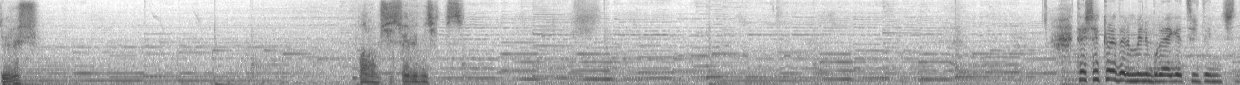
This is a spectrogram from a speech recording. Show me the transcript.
Dönüş. Bana bir şey söylemeyecek misin? Teşekkür ederim beni buraya getirdiğin için.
